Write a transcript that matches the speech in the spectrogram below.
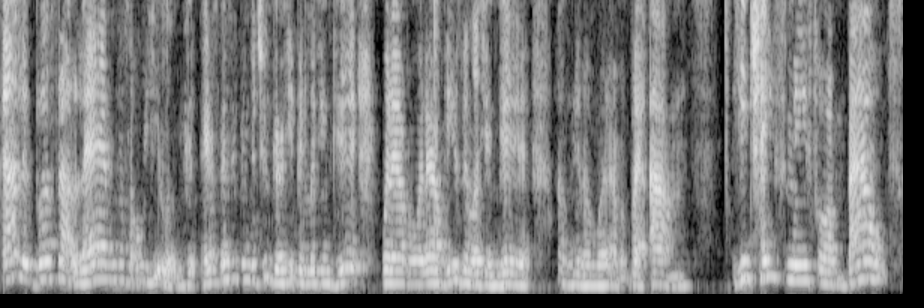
I just bust out laughing. I said, oh, he look good. Ever since he's been with you, girl, he been looking good, whatever, whatever. He's been looking good, oh, you know, whatever. But um, he chased me for about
